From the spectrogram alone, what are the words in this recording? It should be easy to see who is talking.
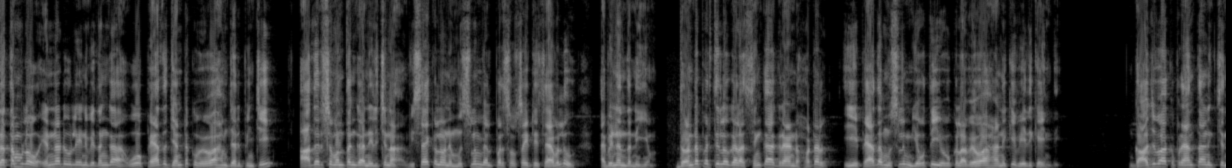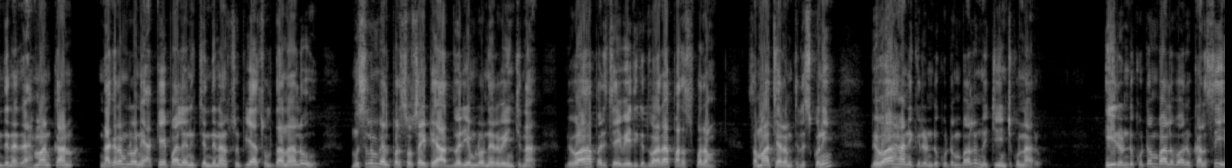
Speaker 1: గతంలో ఎన్నడూ లేని విధంగా ఓ పేద జంటకు వివాహం జరిపించి ఆదర్శవంతంగా నిలిచిన విశాఖలోని ముస్లిం వెల్ఫేర్ సొసైటీ సేవలు అభినందనీయం. దొండపర్తిలో గల సింకా గ్రాండ్ హోటల్ ఈ పేద ముస్లిం యువతీ యువకుల వివాహానికి వేదికైంది. గాజువాక ప్రాంతానికి చెందిన రెహమాన్ ఖాన్ నగరంలోని అక్కేపాలెనికి చెందిన సుఫియా సుల్తానాలు ముస్లిం వెల్ఫేర్ సొసైటీ ఆధ్వర్యంలో నిర్వహించిన వివాహ పరిచయ వేదిక ద్వారా పరస్పరం సమాచారం తెలుసుకుని వివాహానికి రెండు కుటుంబాలు నిశ్చయించుకున్నారు. ఈ రెండు కుటుంబాల వారు కలిసి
